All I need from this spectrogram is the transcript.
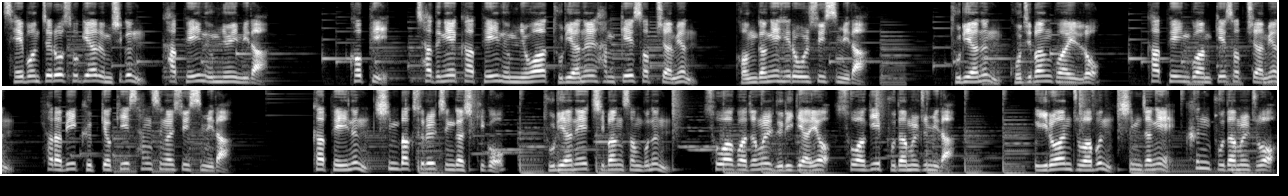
세 번째로 소개할 음식은 카페인 음료입니다. 커피, 차 등의 카페인 음료와 두리안을 함께 섭취하면 건강에 해로울 수 있습니다. 두리안은 고지방 과일로 카페인과 함께 섭취하면 혈압이 급격히 상승할 수 있습니다. 카페인은 심박수를 증가시키고 두리안의 지방 성분은 소화 과정을 느리게 하여 소화기 부담을 줍니다. 이러한 조합은 심장에 큰 부담을 주어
